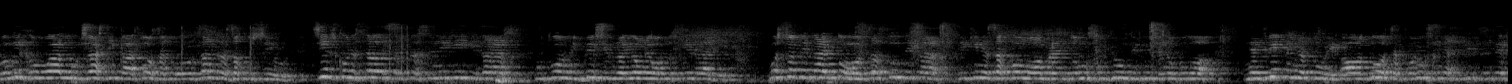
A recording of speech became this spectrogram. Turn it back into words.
коли ховали учасника АТО Олександра Закусилу, цим скористалися представники, які зараз утворюють бивші в районній обласній раді. В особі навіть того заступника, який незаконно обраний, тому що бюлетень включено було не дві кандидатури, а одно це порушення 31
